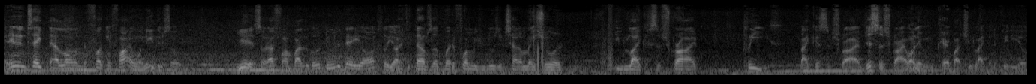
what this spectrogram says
And it didn't take that long to fucking find one either. So yeah, so that's what I'm about to go do today, y'all. So y'all hit the thumbs up button for me if you're new to the channel. Make sure you like and subscribe. Please like and subscribe. Just subscribe. I don't even care about you liking the video.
